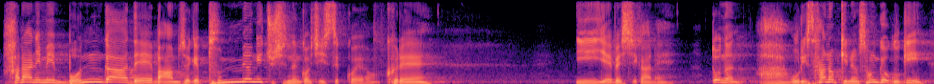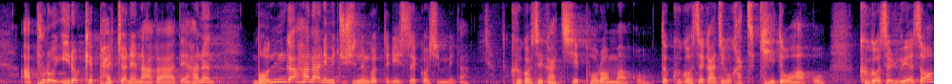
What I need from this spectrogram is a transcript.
하나님이 뭔가 내 마음속에 분명히 주시는 것이 있을 거예요. 그래. 이 예배 시간에 또는 아, 우리 산업기능 선교국이 앞으로 이렇게 발전해 나가야 돼 하는 뭔가 하나님이 주시는 것들이 있을 것입니다. 그것을 같이 포럼하고 또 그것을 가지고 같이 기도하고 그것을 위해서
